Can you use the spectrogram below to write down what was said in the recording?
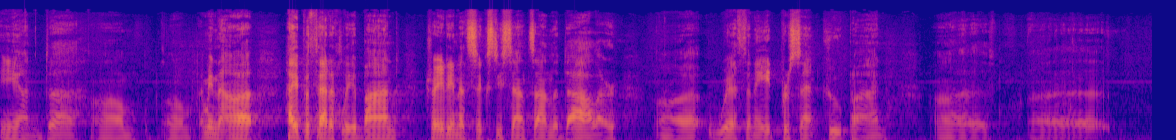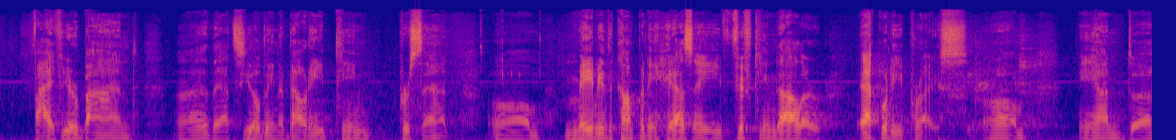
and uh, um, um, I mean, uh, hypothetically, a bond trading at 60 cents on the dollar uh, with an 8% coupon, uh, uh, five year bond that's yielding about 18%. Um, maybe the company has a $15 equity price, um, and uh,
